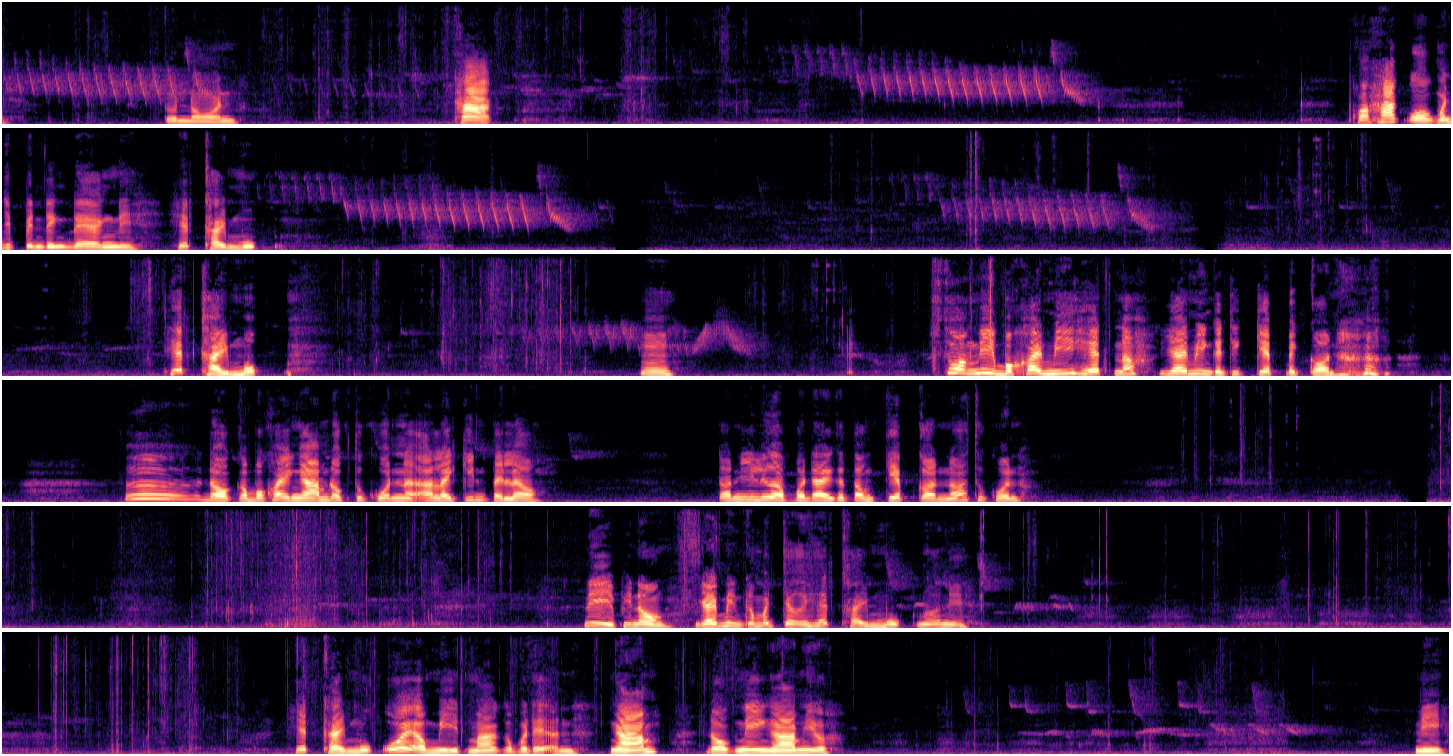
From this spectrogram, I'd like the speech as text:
ตัวนอน ทากพอหักออกมันจะเป็นแดงๆนี่เฮ็ดไข่มุก เฮ็ดไข่มุก อืมช่วงนี้บ่ค่อยมีเฮ็ดเนาะยายมิ่งก็จิเก็บไปก่อน ดอกก็บ่ค่อยงามดอกทุกคนนะอะไรกินไปแล้ว ตอนนี้เลือกมาได้ก็ต้องเก็บก่อนเนาะทุกคนนนี่พี่น้องยายมินก็มาเจอเฮ็ดไข่มุกเนาะนี่เฮ็ดไข่มุกโอ้ยเอามีดมาก็บ่ได้อันงาม ดอกนี่งามอยู่ นี่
